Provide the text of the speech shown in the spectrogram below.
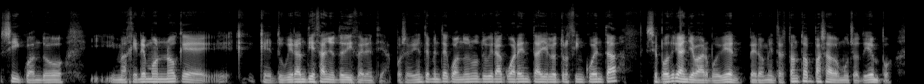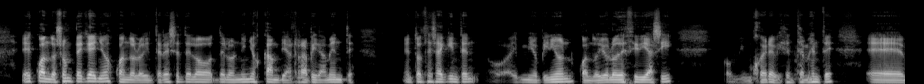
sí, cuando imaginemos ¿no? que, que, tuvieran 10 años de diferencia, pues evidentemente cuando uno tuviera 40 y el otro 50 se podrían llevar muy bien, pero mientras tanto han pasado mucho tiempo. Es cuando son pequeños, cuando los intereses de, de los niños cambian rápidamente. Entonces hay que intentar, en mi opinión, cuando yo lo decidí así, con mi mujer evidentemente, eh,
